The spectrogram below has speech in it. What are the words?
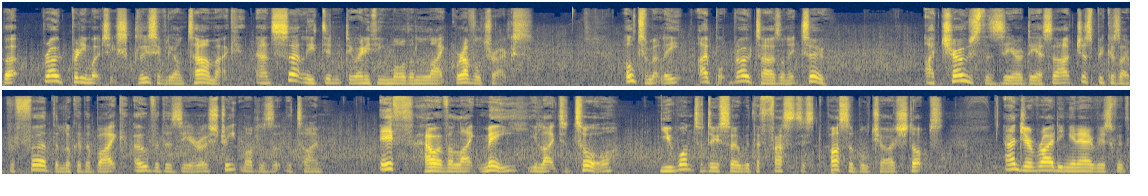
but rode pretty much exclusively on tarmac and certainly didn't do anything more than light gravel tracks. Ultimately, I put road tyres on it too. I chose the Zero DSR just because I preferred the look of the bike over the Zero street models at the time. If, however, like me, you like to tour, you want to do so with the fastest possible charge stops, and you're riding in areas with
